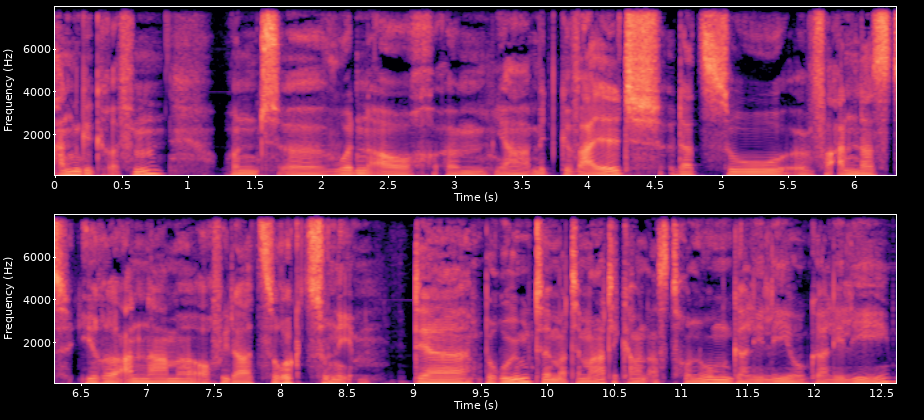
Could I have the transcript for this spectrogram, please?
angegriffen und äh, wurden auch ähm, ja mit Gewalt dazu äh, veranlasst, ihre Annahme auch wieder zurückzunehmen. Der berühmte Mathematiker und Astronom Galileo Galilei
